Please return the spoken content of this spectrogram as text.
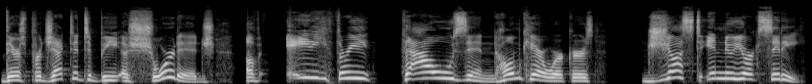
there's projected to be a shortage of 83,000 home care workers just in New York City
